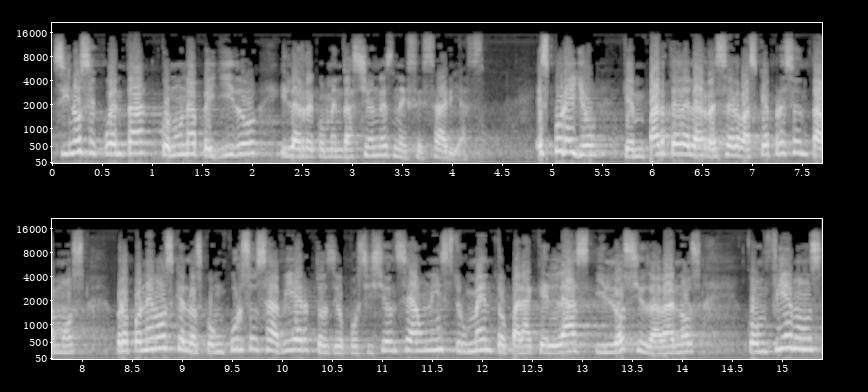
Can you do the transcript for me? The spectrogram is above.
si no se cuenta con un apellido y las recomendaciones necesarias. Es por ello que en parte de las reservas que presentamos proponemos que los concursos abiertos de oposición sean un instrumento para que las y los ciudadanos Confiemos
